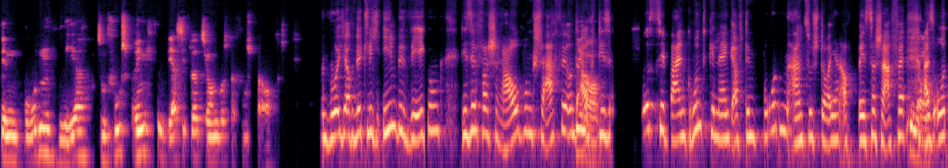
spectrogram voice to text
den Boden näher zum Fuß bringt in der Situation, wo es der Fuß braucht und wo ich auch wirklich in Bewegung diese Verschraubung schaffe und genau. auch diese Brustseebein Grundgelenk auf dem Boden anzusteuern auch besser schaffe genau. als ohne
